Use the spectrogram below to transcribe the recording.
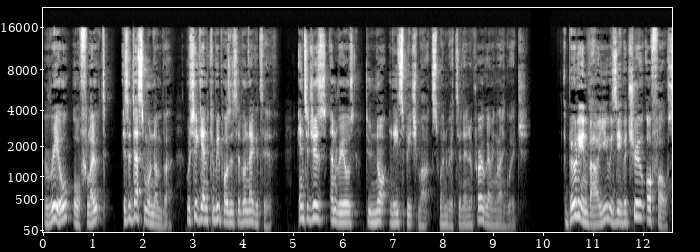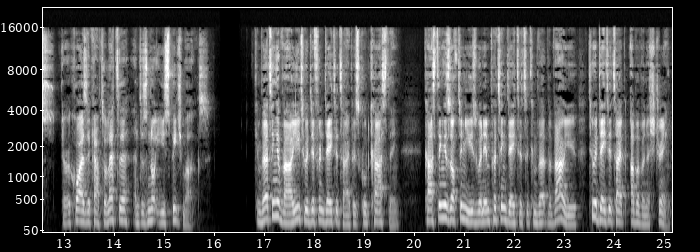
A real, or float, is a decimal number, which again can be positive or negative. Integers and reals do not need speech marks when written in a programming language. A Boolean value is either true or false. It requires a capital letter and does not use speech marks. Converting a value to a different data type is called casting. Casting is often used when inputting data to convert the value to a data type other than a string.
